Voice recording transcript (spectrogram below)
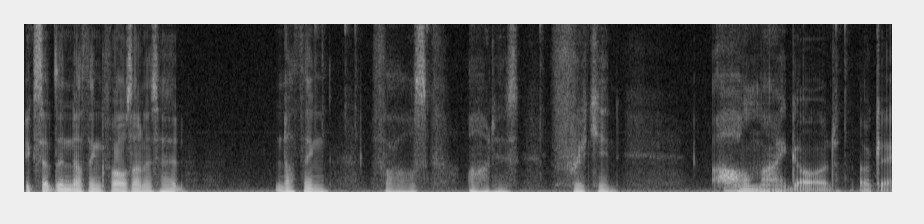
Except that nothing falls on his head. Nothing falls on his freaking... Oh my god. Okay.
